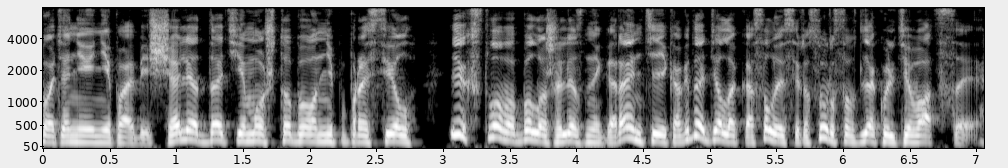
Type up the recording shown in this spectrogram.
Хоть они и не пообещали отдать ему, чтобы он не попросил, их слово было железной гарантией, когда дело касалось ресурсов для культивации.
